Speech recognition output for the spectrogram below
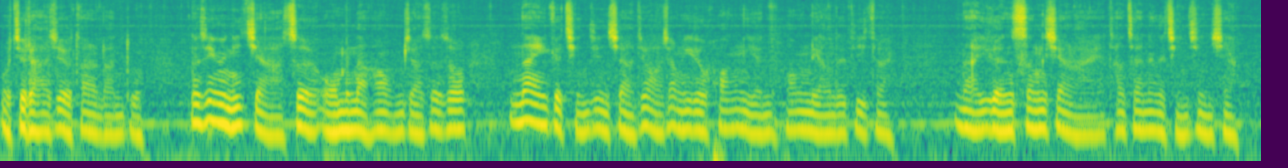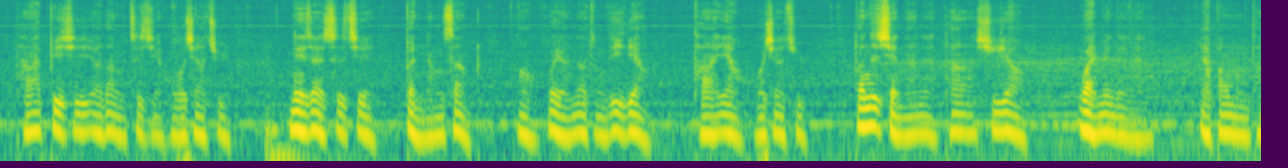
我觉得还是有它的难度。那是因为你假设我们哪怕我们假设说那一个情境下就好像一个荒原荒凉的地带，那一个人生下来，他在那个情境下，他必须要让自己活下去，内在世界本能上哦会有那种力量，他要活下去。但是显然的，他需要外面的人来帮忙他。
